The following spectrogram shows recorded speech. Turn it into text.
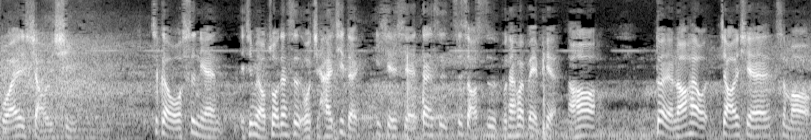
不会小于七。这个我四年已经没有做，但是我还记得一些些，但是至少是不太会被骗。然后，对，然后还有教一些什么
